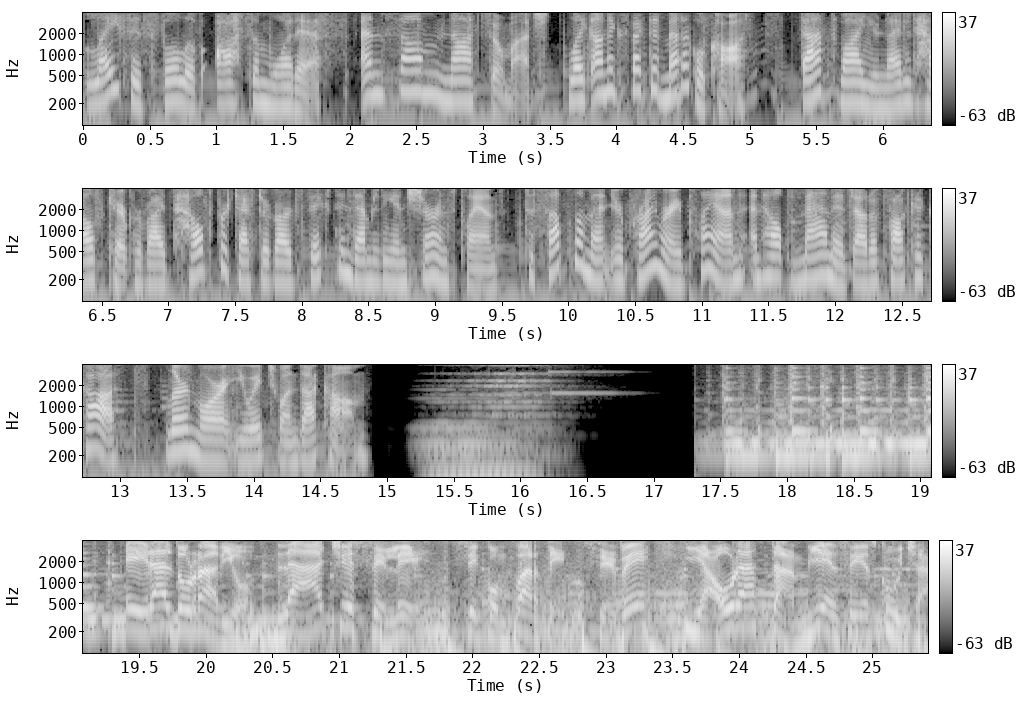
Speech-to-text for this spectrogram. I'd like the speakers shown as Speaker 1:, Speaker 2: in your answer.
Speaker 1: Life is full of awesome what ifs, and some not so much, like unexpected medical costs. That's why United Healthcare provides Health Protector Guard fixed indemnity insurance plans to supplement your primary plan and help manage out of pocket costs. Learn more at uh1.com.
Speaker 2: Heraldo Radio, la H se lee, se comparte, se ve y ahora también se escucha.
